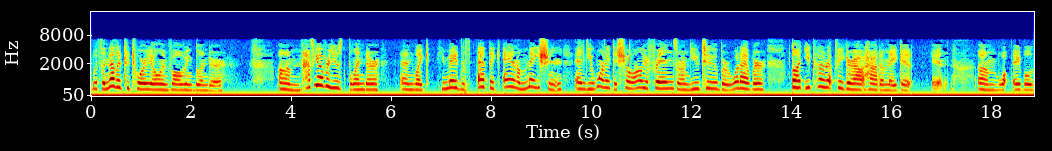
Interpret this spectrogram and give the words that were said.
with another tutorial involving Blender. Um, have you ever used Blender and like you made this epic animation and you wanted to show all your friends on YouTube or whatever, but you couldn't figure out how to make it in um able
